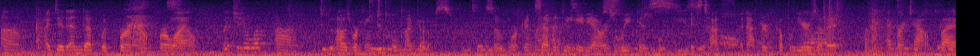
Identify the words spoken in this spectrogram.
Um, I did end up with burnout for a while. Uh, I was working two full time jobs. So working 70, 80 hours a week is, is tough. And after a couple of years of it, I burnt out. But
